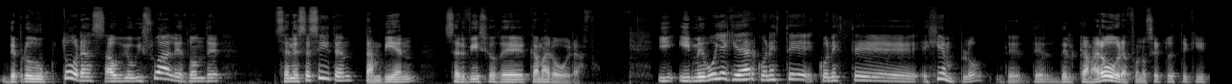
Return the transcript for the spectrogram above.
de productoras audiovisuales donde se necesiten también servicios de camarógrafo. Y, me voy a quedar con este, con este ejemplo del camarógrafo, ¿no es cierto? Este que,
